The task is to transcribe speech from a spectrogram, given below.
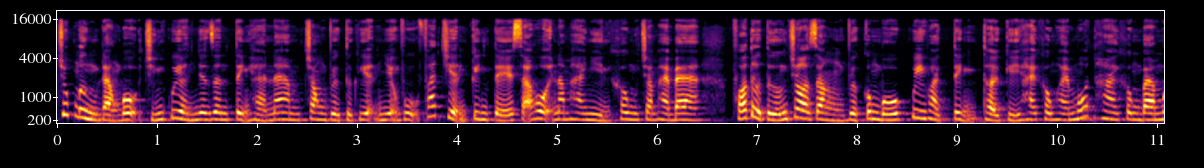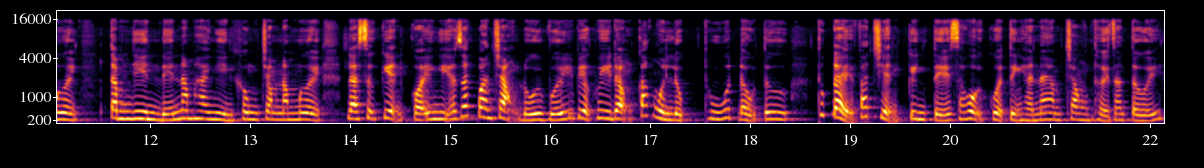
chúc mừng Đảng bộ, chính quyền, nhân dân tỉnh Hà Nam trong việc thực hiện nhiệm vụ phát triển kinh tế xã hội năm 2023. Phó Thủ tướng cho rằng việc công bố quy hoạch tỉnh thời kỳ 2021-2030, tầm nhìn đến năm 2050 là sự kiện có ý nghĩa rất quan trọng đối với việc huy động các nguồn lực thu hút đầu tư, thúc đẩy phát triển kinh tế xã hội của tỉnh Hà Nam trong thời gian tới.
